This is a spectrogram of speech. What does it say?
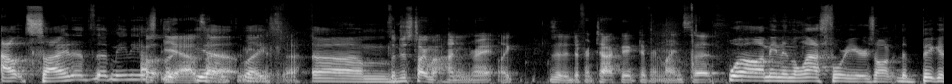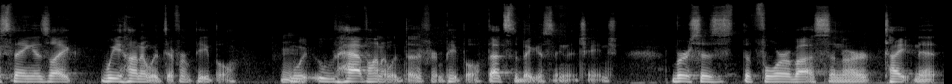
Outside of the media? Oh, yeah, outside yeah, of the media like, stuff. um, So just talking about hunting, right? Like is it a different tactic, different mindset? well, I mean, in the last four years, on the biggest thing is like we hunted with different people. We, we have hunted with different people. That's the biggest thing that changed versus the four of us and our tight knit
